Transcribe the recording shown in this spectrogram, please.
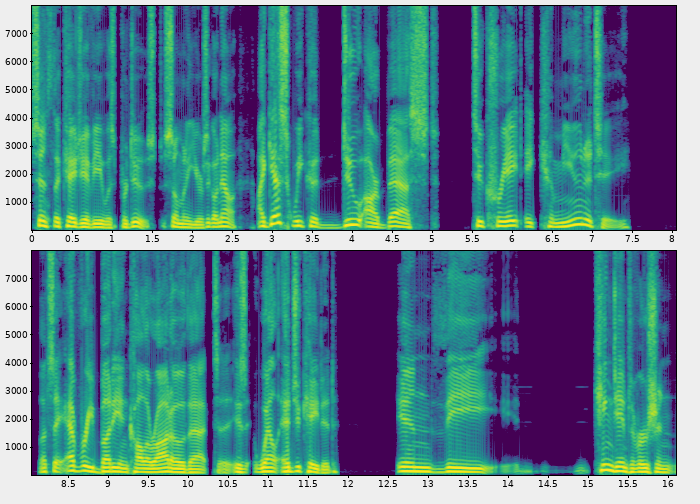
since the KJV was produced so many years ago. Now, I guess we could do our best to create a community. Let's say everybody in Colorado that uh, well educated in the King James Version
